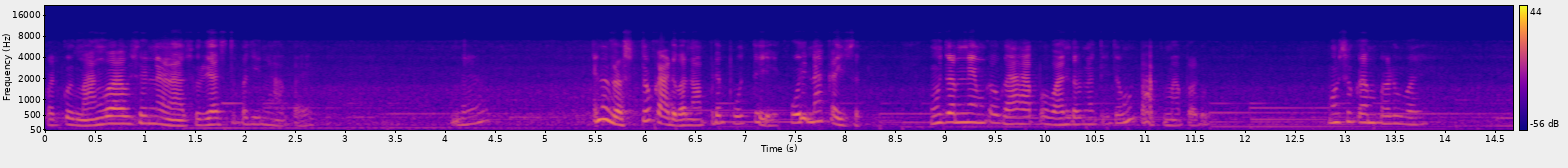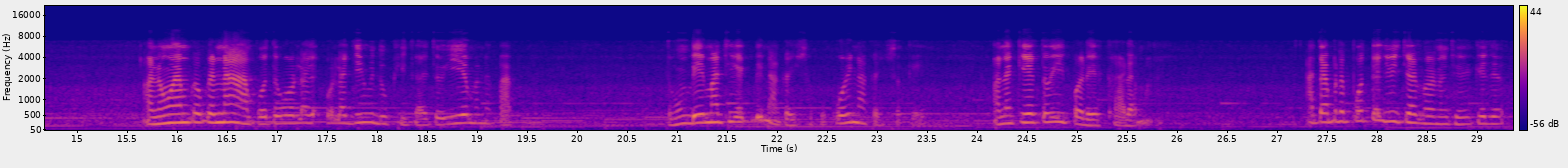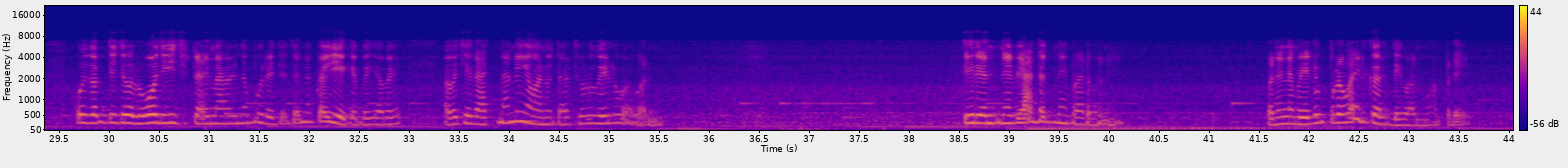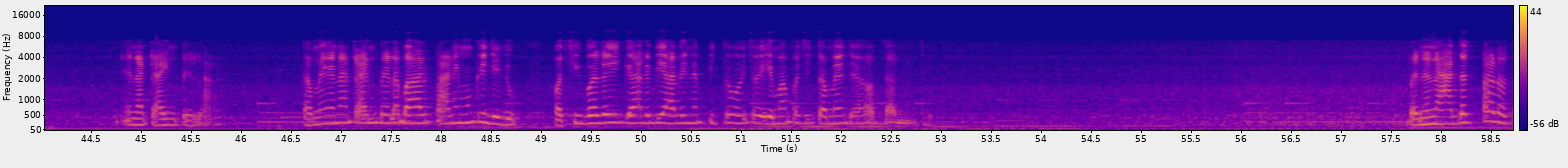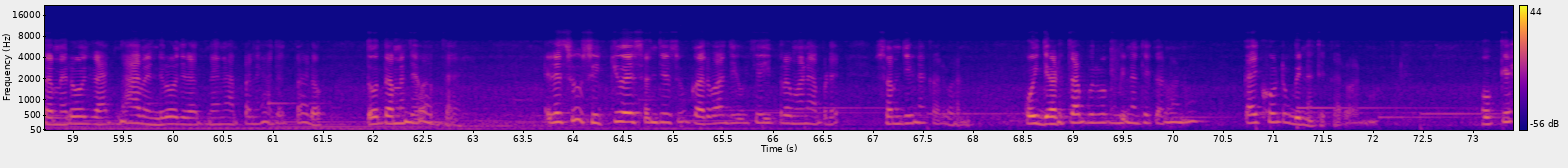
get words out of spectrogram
પણ કોઈ માંગવા આવશે ને સૂર્યાસ્ત પછી ના અપાય. બરાબર? એનો રસ્તો કાઢવાનો આપણે પોતે કોઈ ના કહી શકે. હું તમને એમ કહું કે હા, આપો, વાંધો નથી તો હું પાપમાં પડું. હું શું કામ પડું ભાઈ? અને હું એમ કહું કે ના, આપો તો ઓલા ઓલા જીવ દુઃખી થાય તો એ મને પાપ તો હું બેમાંથી એક બી ના કહી શકું, કોઈ ના કહી શકે. અને કે તો એ પડે ખાડામાં. આ તો આપણે પોતે જ વિચારવાનું છે કે જો કોઈ વ્યક્તિ જો રોજ એ જ ટાઈમે આવીને પૂરે છે તેને કહીએ કે ભાઈ હવે હવેથી રાતના નહીં આવવાનું, તારે થોડું વહેલું આવવાનું. તિરંતને બી આદત નહીં પાડવાની. પણ એને વહેલું પ્રોવાઈડ કરી દેવાનું આપણે, એના ટાઈમ પહેલાં. તમે એના ટાઈમ પહેલાં બહાર પાણી મૂકી દીધું. પછી ભલે એ ક્યારે બી આવીને પીતો હોય તો એમાં પછી તમે જવાબદાર નથી. પણ એને આદત પાડો તમે, રોજ રાતના આવે ને રોજ રાતના એને આપવાની આદત પાડો, તો તમે જવાબદાર. એટલે શું સિચ્યુએશન છે શું કરવા જેવું છે એ પ્રમાણે આપણે સમજીને કરવાનું. કોઈ જડતાપૂર્વક બી નથી કરવાનું, કાંઈ ખોટું બી નથી કરવાનું. ઓકે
